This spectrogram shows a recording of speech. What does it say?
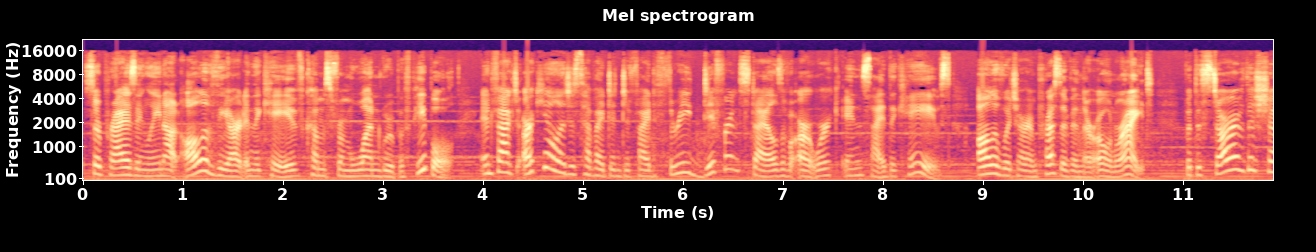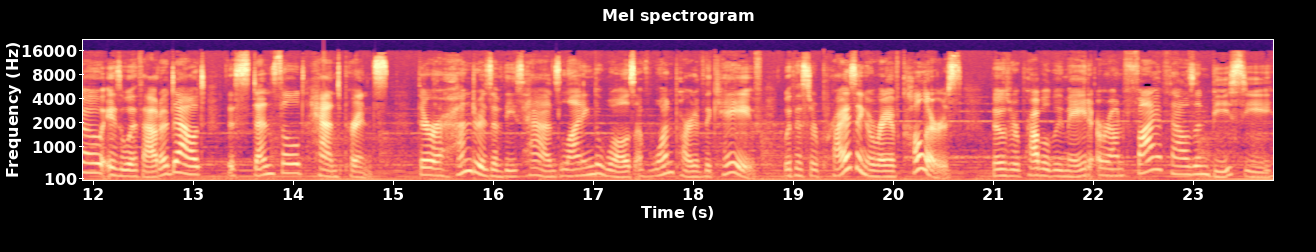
Surprisingly, not all of the art in the cave comes from one group of people. In fact, archaeologists have identified three different styles of artwork inside the caves, all of which are impressive in their own right. But the star of the show is without a doubt the stenciled handprints. There are hundreds of these hands lining the walls of one part of the cave, with a surprising array of colors. Those were probably made around 5000 BC.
